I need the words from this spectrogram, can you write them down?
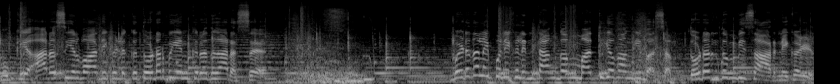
முக்கிய அரசியல்வாதிகளுக்கு தொடர்பு என்கிறது அரசு. விடுதலை புலிகளின் தங்கம் மத்திய வங்கி வசம். தொடர்ந்தும் விசாரணைகள்.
